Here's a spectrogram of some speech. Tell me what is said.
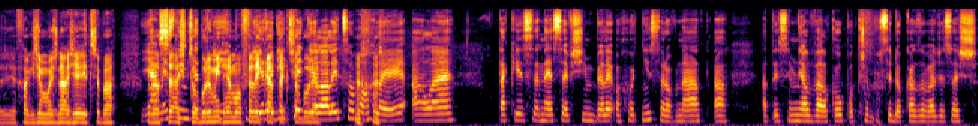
Je, je fakt, že možná, že i třeba Já zase, myslím, až to budu mít hemofilika, tak to bude... dělali, co mohli, ale taky se ne se vším byli ochotní srovnat a, a ty si měl velkou potřebu si dokazovat, že seš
